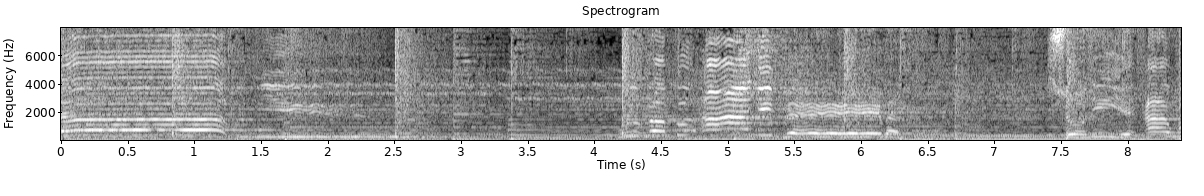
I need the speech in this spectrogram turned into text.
love you，无法不爱你，baby，说你也爱我。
